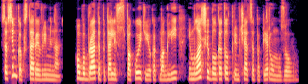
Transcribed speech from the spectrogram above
Совсем как в старые времена. Оба брата пытались успокоить ее как могли, и младший был готов примчаться по первому зову.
